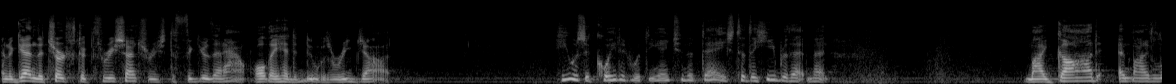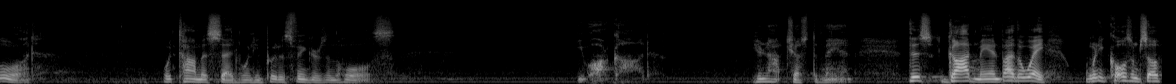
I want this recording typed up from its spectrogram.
And again, the church took three centuries to figure that out. All they had to do was read John. He was equated with the Ancient of Days. To the Hebrew, that meant, my God and my Lord. What Thomas said when he put his fingers in the holes. You are God. You're not just a man this God man, by the way, when he calls himself,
